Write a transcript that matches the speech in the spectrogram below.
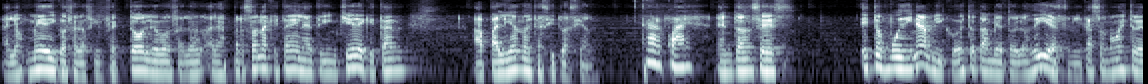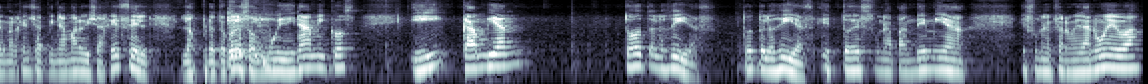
a los médicos, a los infectólogos, a, los, a las personas que están en la trinchera y que están apaleando esta situación. Tal cual. Entonces, esto es muy dinámico, esto cambia todos los días. En el caso nuestro de Emergencia Pinamar Villa Gesell, los protocolos son muy dinámicos y cambian todos los días, todos los días. Esto es una pandemia, es una enfermedad nueva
